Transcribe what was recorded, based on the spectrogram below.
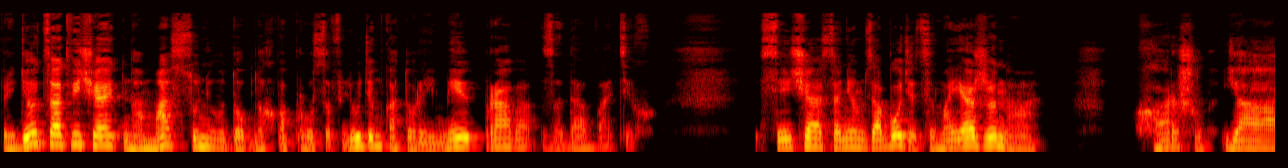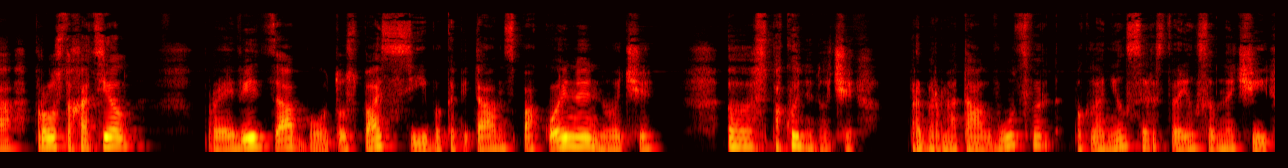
Придется отвечать на массу неудобных вопросов людям, которые имеют право задавать их. Сейчас о нем заботится моя жена. Хорошо, я просто хотел проявить заботу. Спасибо, капитан. Спокойной ночи. Э, спокойной ночи, пробормотал Вудсворт, поклонился и растворился в ночи,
